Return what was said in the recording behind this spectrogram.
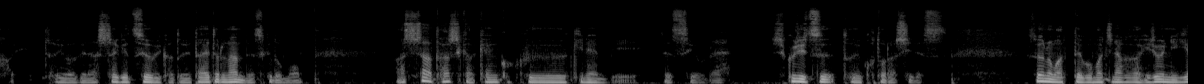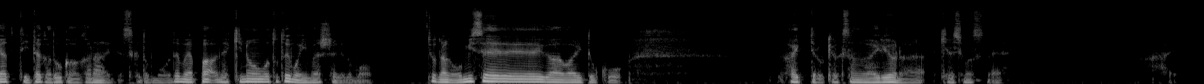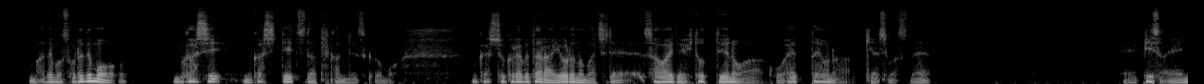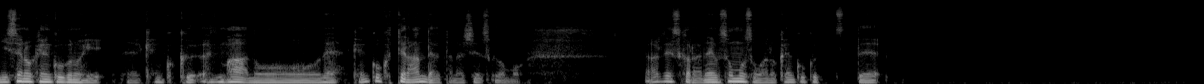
というわけで、明日月曜日かというタイトルなんですけども、明日は確か建国記念日ですよね。祝日ということらしいです。そういうのもあって、こう街中が非常に賑わっていたかどうかわからないですけども、でもやっぱね、昨日、一昨日も言いましたけども、ちょっとなんかお店が割とこう、入ってるお客さんがいるような気がしますね。はい。まあでもそれでも、昔、昔っていつだって感じですけども、昔と比べたら夜の街で騒いでる人っていうのはこう減ったような気がしますね。えー、P さん、えー、偽の建国の日、えー、建国、まああのね、建国ってなんだよって話ですけども、あれですからね、そもそもあの建国っつって、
